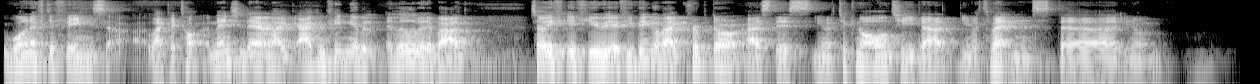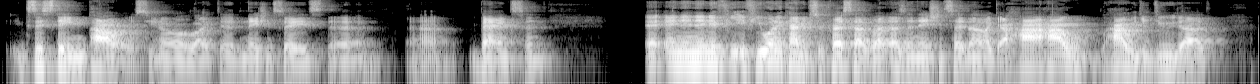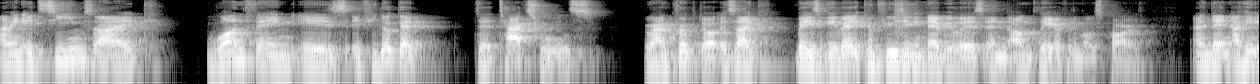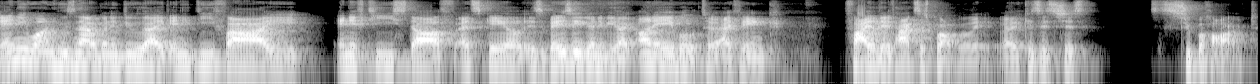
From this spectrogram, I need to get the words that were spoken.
one of the things, uh, like I talk, mentioned there, like I've been thinking a, bit, a little bit about. So if, if you if you think of like crypto as this you know technology that you know threatens the you know existing powers, you know like the nation states, the uh, banks, and and, and then if you, if you want to kind of suppress that right as a nation state then like how, how how would you do that? I mean it seems like one thing is if you look at the tax rules around crypto it's like basically very confusing and nebulous and unclear for the most part. And then i think anyone who's now going to do like any defi nft stuff at scale is basically going to be like unable to i think file their taxes properly right because it's just super hard.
